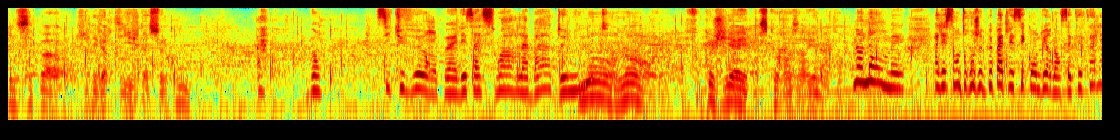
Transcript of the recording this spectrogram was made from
Je ne sais pas, j'ai des vertiges d'un seul coup. Bon, si tu veux, on peut aller s'asseoir là-bas deux minutes. Non, non, faut que j'y aille parce que Rosario m'attend. Non, non, mais Alessandro, je ne peux pas te laisser conduire dans cet état-là.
